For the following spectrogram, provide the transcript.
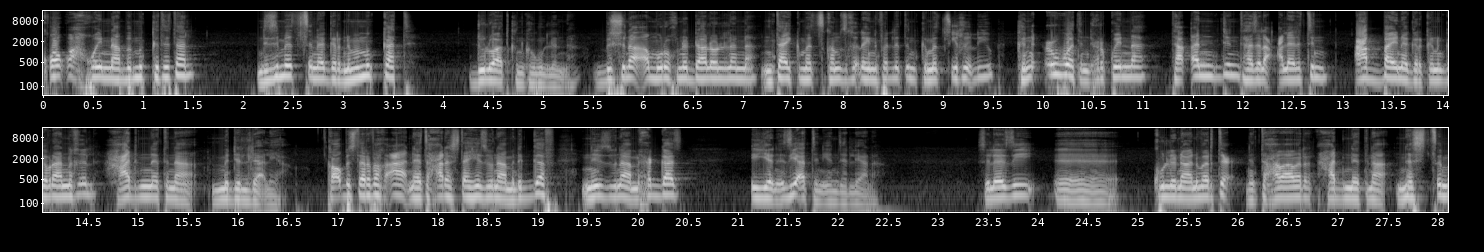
ቆቋሕ ኮይንና ብምክትታል ንዝመፅእ ነገር ንምምካት ድልዋት ክንከውን ብስነ ኣእምሮ ክነዳሎ ኣለና እንታይ ክመፅእ ከም ዝኽእል ኣይንፈልጥን። ክመፅእ ይኽእል እዩ። ክንዕወት እንድሕር ኮይንና እታ ቀንድን ዓባይ ነገር ክንገብራ ንኽእል። ሓድነትና ምድልዳል እያ። ካብኡ ብዝተረፈ ከዓ ነቲ ሓረስታይ ህዝብና ምድጋፍ ንህዝብና ምሕጋዝ እየን። እዚኣትን እየን ዘድልያና ስለዚ ኩልና ንመርትዕ ንተሓባበር ሓድነትና ነስጥም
